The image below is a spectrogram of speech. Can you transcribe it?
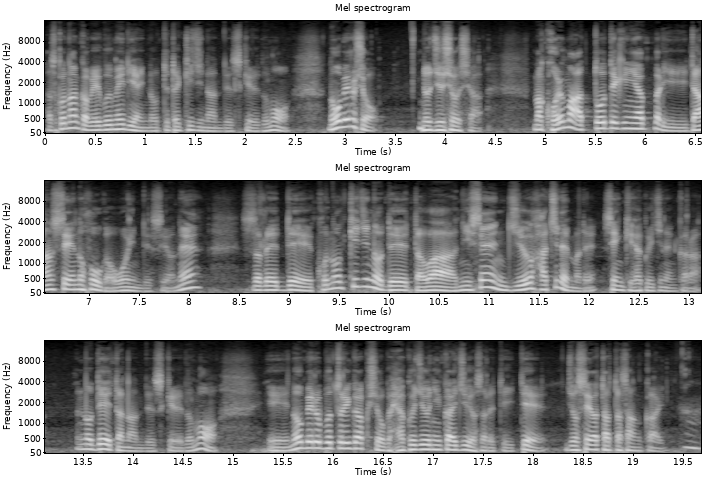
あそこなんかウェブメディアに載ってた記事なんですけれども、ノーベル賞の受賞者、まあ、これも圧倒的にやっぱり男性の方が多いんですよね。それで、この記事のデータは2018年まで、1901年からのデータなんですけれども、えー、ノーベル物理学賞が112回授与されていて、女性はたった3回、うん、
